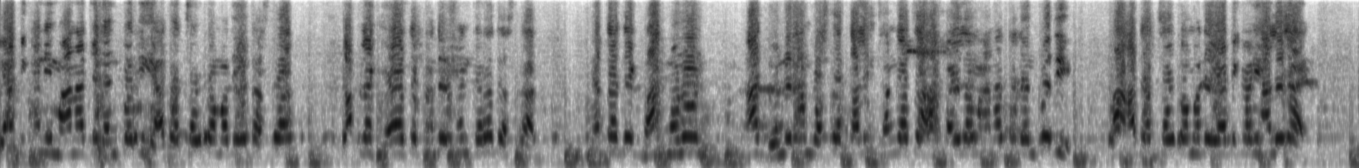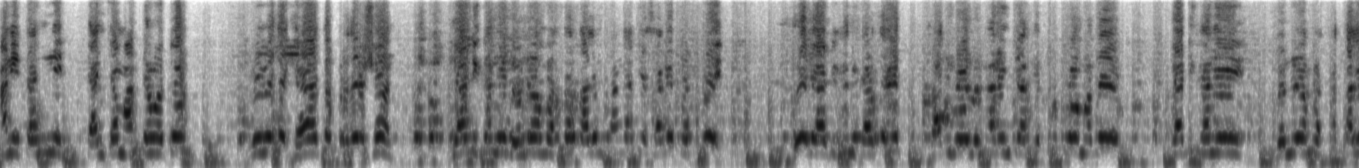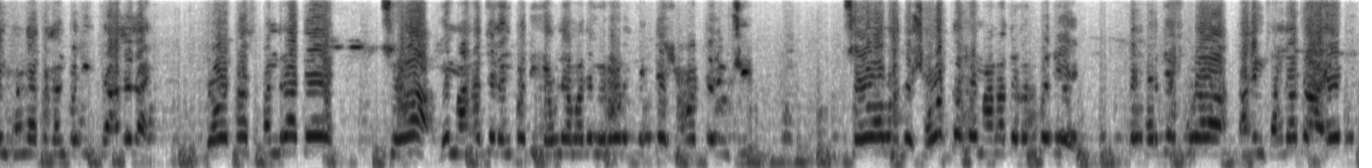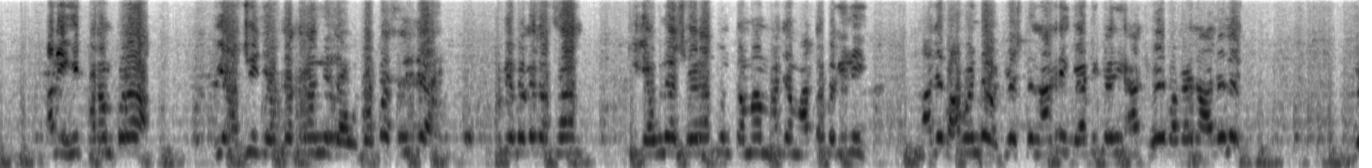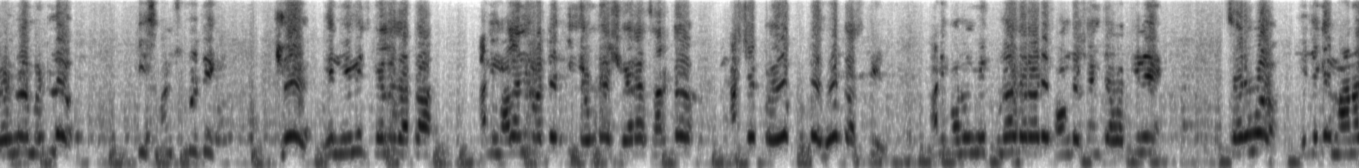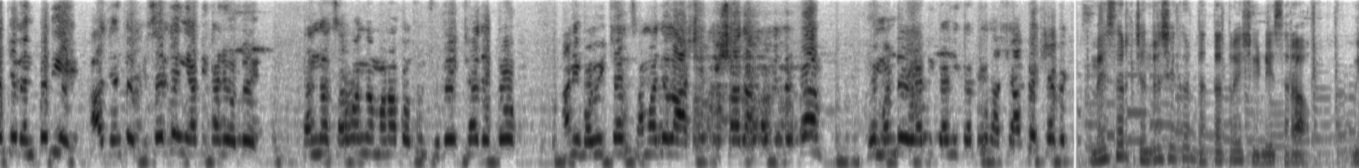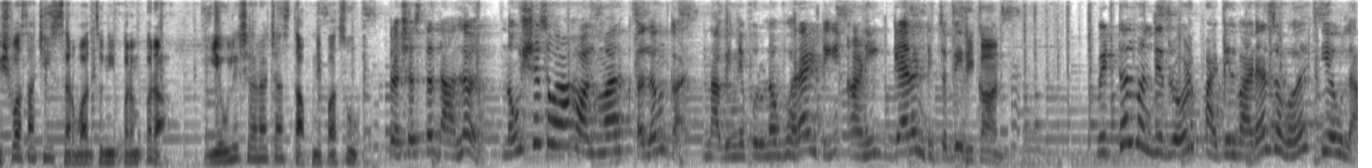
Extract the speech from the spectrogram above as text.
या ठिकाणी मानाचे गणपती आता चौकामध्ये येत असतात आपल्या खेळाचं प्रदर्शन करत असतात. त्याचाच एक भाग म्हणून आज धोंडीराम वस्त्र तालीम संघाचा हा पहिला मानाचा गणपती हा आझाद चौकामध्ये या ठिकाणी आलेला आहे. आणि त्यांनी त्यांच्या माध्यमातून विविध खेळाचं प्रदर्शन. या ठिकाणी धोंडराम मस्तर तालीम संघाचे सगळे तत्वे हे या ठिकाणी करतायत राजूभाऊ लोणारेंच्या नेतृत्वामध्ये या ठिकाणी धोंडराम मस्तर तालीम संघाचा गणपती इथे आलेला आहे. जवळपास पंधरा ते सोळा हे मानाचे गणपती येवल्यामध्ये मिरवणूक निघते शेवटच्या दिवशी. सोळावा जो शेवटचा जो मानाचा गणपती आहे तो परदेशपुरा तालीम संघाचा आहे. आणि ही परंपरा ही अशी जेवढ्याकरांनी जाऊ जोपासलेली आहे. तुम्ही बघत असाल की येवल्या शहरातून तमाम माझ्या माता भगिनी माझे भावंड ज्येष्ठ नागरिक या ठिकाणी हा खेळ बघायला आलेले येवला म्हटलं की सांस्कृतिक खेळ हे नेहमीच केला जातात. आणि मला नाही वाटत की एवढ्या शहरासारखं असे प्रयोग कुठे होत असतील. आणि म्हणून मी पुन्हा दराडे फाउंडेशनच्या वतीने सर्व हे जे काही मानाचे गणपती आहे आज यांचं विसर्जन या ठिकाणी होतंय. त्यांना सर्वांना मनापासून शुभेच्छा देतो. आणि भविष्यात समाजाला अशी दिशा दाखवण्याचं काम हे मंडळ या ठिकाणी करतील अशी अपेक्षा व्यक्त मेसर चंद्रशेखर दत्तात्रय शेंडे सराव विश्वासाची सर्वात जुनी परंपरा येवले शहराच्या स्थापनेपासून. प्रशस्त दालन नऊशे सोळा हॉलमार्क अलंकार नाविन्यपूर्ण व्हरायटी आणि गॅरंटीचं बिल. ठिकाण. विठ्ठल मंदिर रोड पाटील वाड्याजवळ येवला.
